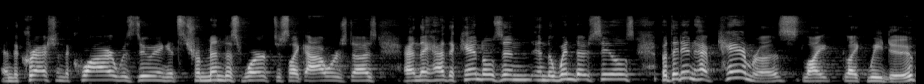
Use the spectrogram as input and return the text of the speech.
and the creche and the choir was doing its tremendous work, just like ours does and they had the candles in, in the window sills, but they didn't have cameras like, like we do.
